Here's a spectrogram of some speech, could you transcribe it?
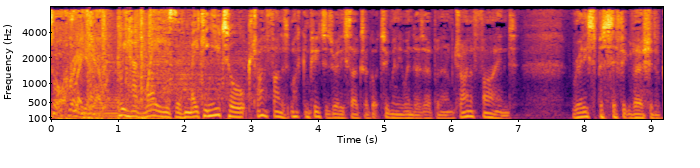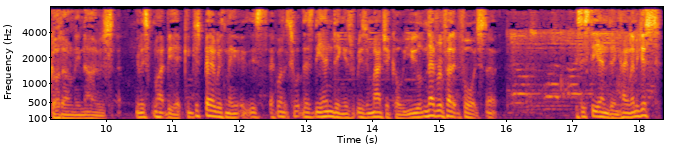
Talk Radio. We have ways of making you talk. trying to find this. My computer's really slow because I've got too many windows open, and I'm trying to find really specific version of God Only Knows. This might be it. Can you just bear with me? It's, well, it's, there's the ending is, is magical. You'll never have heard it before. It's, uh, is this the ending? Hang on, let me just.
